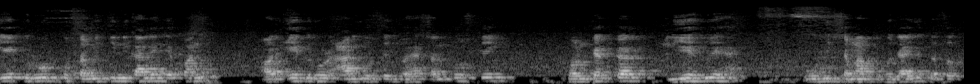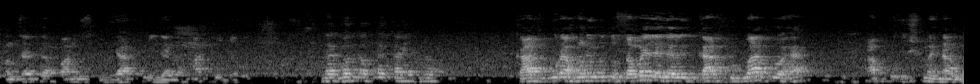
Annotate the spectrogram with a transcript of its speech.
एक रोड को समिति निकालेंगे पानी और एक रोड आरयू से जो है संतोष सिंह कॉन्ट्रैक्टर लिए हुए हैं। वो भी समाप्त हो जाएगी। दसों पंचायत का पानी से मिल जाएगा मात्र हो लगभग कब तक कार्य पूरा कार्य पूरा होने में तो समय लगेगा लेकिन कार्य शुरुआत जो है आपको इस महीना में।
